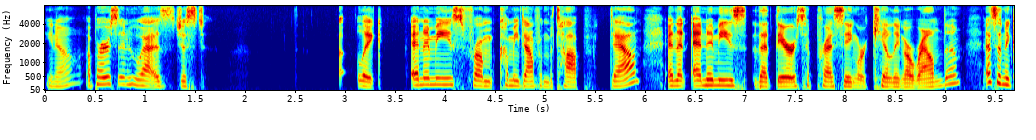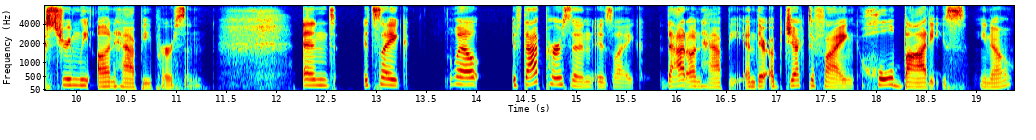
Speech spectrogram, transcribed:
You know, a person who has just uh, like enemies from coming down from the top down and then enemies that they're suppressing or killing around them. That's an extremely unhappy person. And it's like, well, if that person is like that unhappy and they're objectifying whole bodies, you know,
